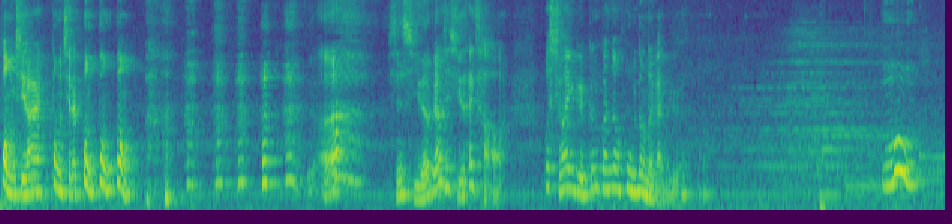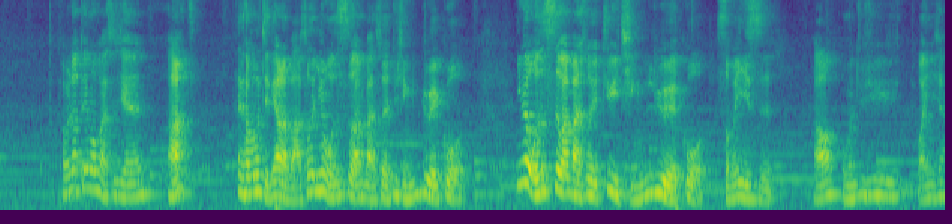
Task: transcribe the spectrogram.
蹦起来，蹦起来，蹦蹦蹦！啊，嫌洗的不要嫌洗的太吵啊！我喜欢一个跟观众互动的感觉。呜，回到 demo 版之前啊，太头风剪掉了吧？说因为我是试玩版，所以剧情略过。因为我是试玩版，所以剧情略过，什么意思？好，我们继续玩一下。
